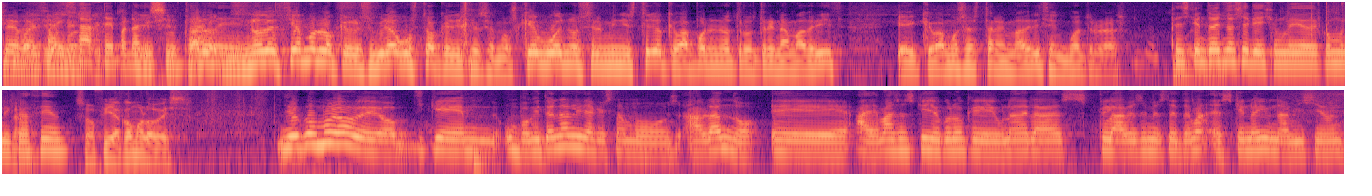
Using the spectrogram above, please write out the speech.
el paisaje para disfrutar. Claro, no decíamos lo que les hubiera gustado que dijésemos. Qué bueno es el ministerio que va a poner otro tren a Madrid, eh, que vamos a estar en Madrid en cuatro horas. Pero es que entonces no seríais un medio de comunicación. Sofía, ¿cómo lo ves? Yo como lo veo, que un poquito en la línea que estamos hablando, eh, además es que yo creo que una de las claves en este tema es que no hay una visión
